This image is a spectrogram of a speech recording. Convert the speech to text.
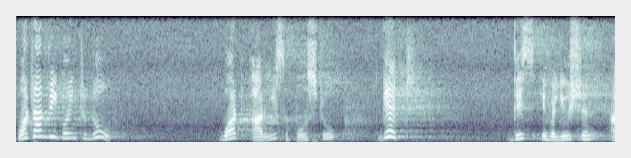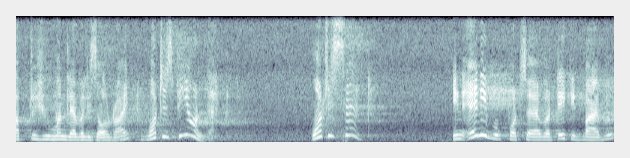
What are we going to do? What are we supposed to get? This evolution up to human level is all right. What is beyond that? What is said? In any book whatsoever, take it Bible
